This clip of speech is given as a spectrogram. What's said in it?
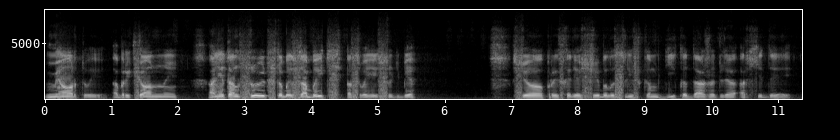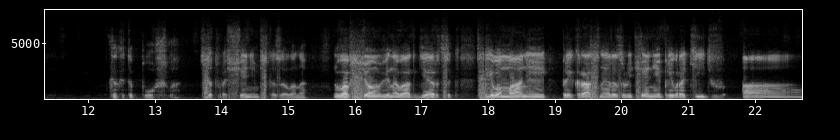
мертвые, обреченные, они танцуют, чтобы забыть о своей судьбе. Все происходящее было слишком дико даже для орхидеи. Как это пошло, с отвращением сказала она. Во всем виноват герцог, с его манией прекрасное развлечение превратить в а.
